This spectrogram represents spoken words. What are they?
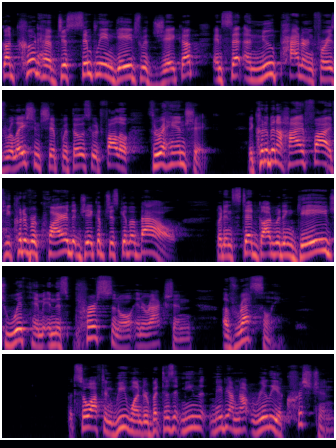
God could have just simply engaged with Jacob and set a new pattern for his relationship with those who would follow through a handshake. It could have been a high five. He could have required that Jacob just give a bow. But instead, God would engage with him in this personal interaction of wrestling. But so often we wonder, but does it mean that maybe I'm not really a Christian?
